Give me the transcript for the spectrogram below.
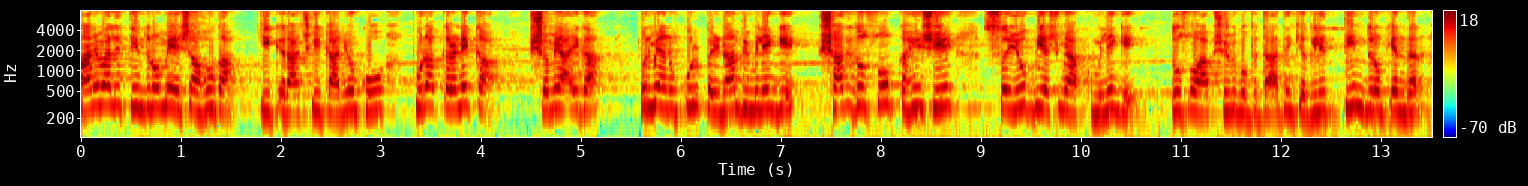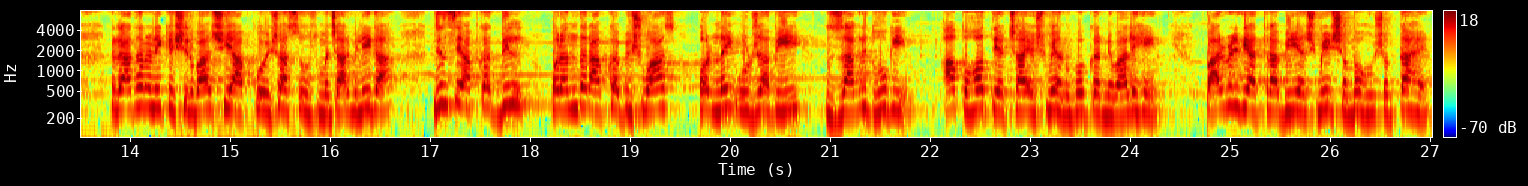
आने वाले तीन दिनों में ऐसा होगा कि राजकीय कार्यों को पूरा करने का समय आएगा। उनमें अनुकूल परिणाम भी मिलेंगे। शादी दोस्तों, कहीं से सहयोग भी यश आपको मिलेंगे। दोस्तों, आप सभी को बता दें कि अगले तीन दिनों के अंदर राधा रानी के आशीर्वाद से आपको ऐसा समाचार मिलेगा, जिनसे आपका दिल और अंदर आपका विश्वास और नई ऊर्जा भी जागृत होगी। आप बहुत ही अच्छा यश में अनुभव करने वाले हैं। पार्वती यात्रा भी यश में संभव हो सकता है।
